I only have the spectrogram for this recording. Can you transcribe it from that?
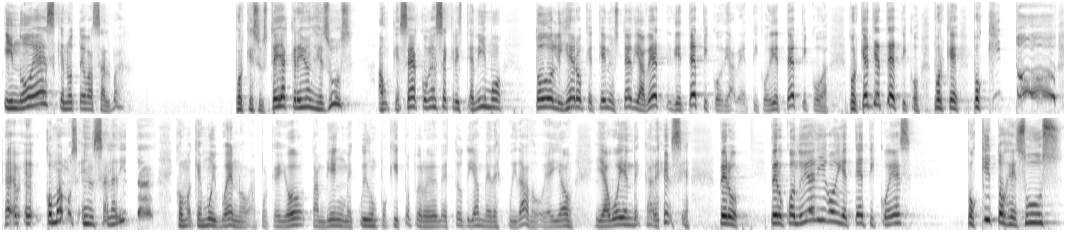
Y no es que no te va a salvar. Porque si usted ya creyó en Jesús, aunque sea con ese cristianismo todo ligero que tiene usted, dietético, diabético, dietético. ¿Por qué es dietético? Porque poquito, eh, eh, comamos ensaladita, como que es muy bueno, porque yo también me cuido un poquito, pero estos días me he descuidado, ya, ya voy en decadencia. Pero pero cuando yo digo dietético es poquito Jesús,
